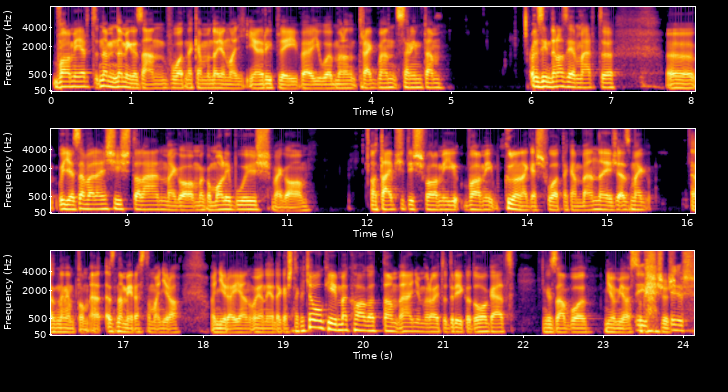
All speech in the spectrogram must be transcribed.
valamiért nem, nem igazán volt nekem nagyon nagy ilyen replay value ebben a trackben szerintem. Őszintén azért, mert uh, ugye az Avalanche is talán, meg a, meg a Malibu is, meg a, a Typesheet is valami, valami különleges volt nekem benne, és ez meg ez meg nem tudom, ez nem éreztem annyira, annyira ilyen olyan érdekesnek. Hogyha oké, okay, meghallgattam, elnyomja rajta Drake a dolgát, igazából nyomja a szokásos És, és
